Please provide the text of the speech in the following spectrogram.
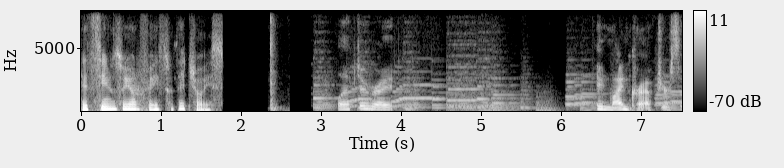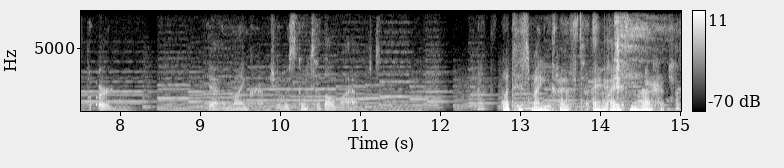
It seems we are faced with a choice. Left or right? In Minecraft, you're supposed. Yeah, in Minecraft, you always go to the left. What is Minecraft? I, I've never heard.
